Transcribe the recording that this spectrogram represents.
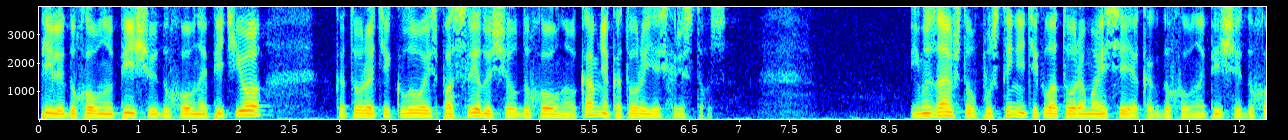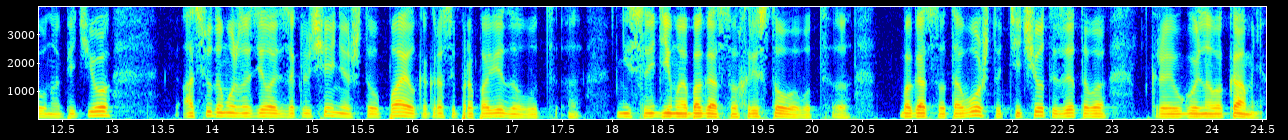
пили духовную пищу и духовное питье, которое текло из последующего духовного камня, который есть Христос. И мы знаем, что в пустыне текла Тора Моисея, как духовная пища и духовное питье. Отсюда можно сделать заключение, что Павел как раз и проповедовал вот э, неследимое богатство Христова, вот э, богатство того, что течет из этого краеугольного камня.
